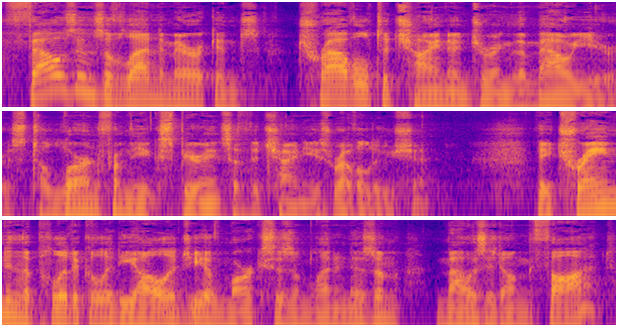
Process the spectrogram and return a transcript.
Thousands of Latin Americans traveled to China during the Mao years to learn from the experience of the Chinese Revolution. They trained in the political ideology of Marxism Leninism, Mao Zedong thought,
